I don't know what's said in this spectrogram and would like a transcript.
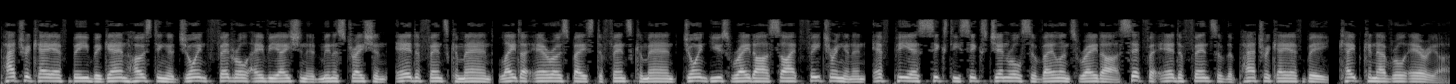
Patrick AFB began hosting a joint Federal Aviation Administration, Air Defense Command later Aerospace Defense Command joint use radar site featuring an AN, FPS-66 general surveillance radar set for air defense of the Patrick AFB, Cape Canaveral area.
